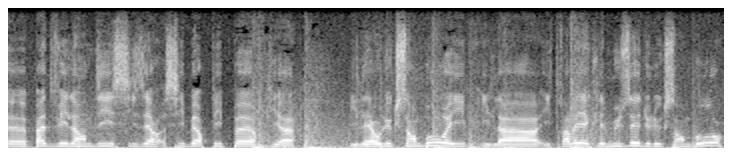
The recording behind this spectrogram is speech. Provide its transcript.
euh, Pat Villandi, Cyber, Cyber Piper, qui a, il est au Luxembourg et il, il a, il travaille avec les musées du Luxembourg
